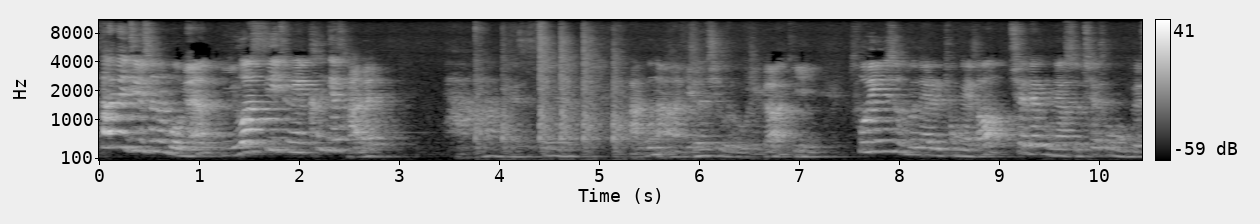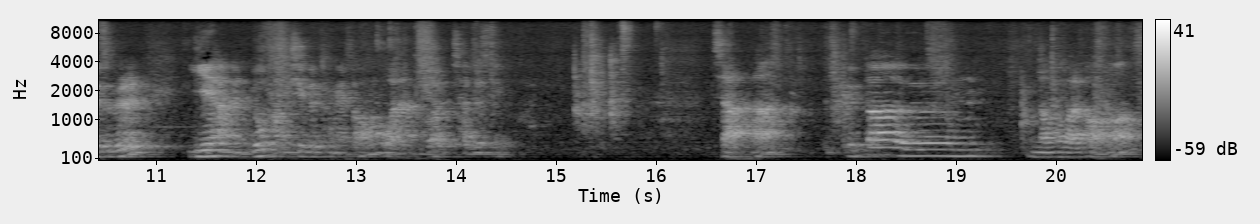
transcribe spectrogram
3의 지수는 보면 2와 C 중에 큰 게 4래 아 그래서 C는 4구나 이런 식으로 우리가 이 소인수 분해를 통해서 최대 공약수 최소 공배수를 이해하는 이 방식을 통해서 원하는 걸 찾을 수 있는 거예요. 자, 그 다음 넘어가서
